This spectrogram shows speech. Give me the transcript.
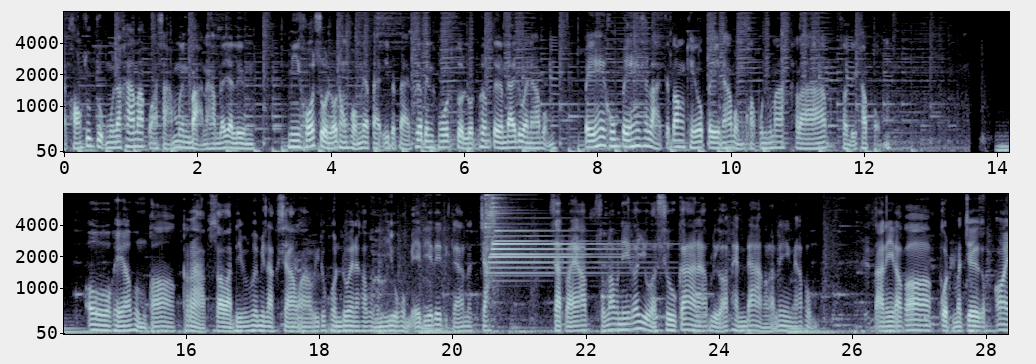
กของจุกๆมูลค่ามากกว่า 30,000 บาทนะครับ และอย่าลืมมีโค้ดส่วนลดของผมเนี่ย8 e 8 8เพื่อเป็นโค้ดส่วนลดเพิ่มเติมได้ด้วยนะครับผม ปย์ให้คุ้มเปย์ให้ฉลาดก็ต้องเคโอเปย์นะครับผมขอบคุณมากครับ สวัสดีครับผม โอเคครับผมก็กราบสวัสดีเพื่อนๆมีรักชาวอาวีทุกคนด้วยนะครับผมวันนี้อยู่ผมเอเดียเดอีกแล้วนะจ๊ะจัดไว้ครับสำหรับวันนี้ก็อยู่กับซูก้านะครับหรือว่าแพนด้าของเราเองนะครับผมตอนนี้เราก็กดมาเจอกับอ้อย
